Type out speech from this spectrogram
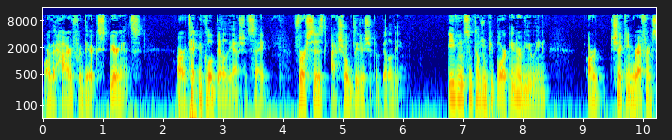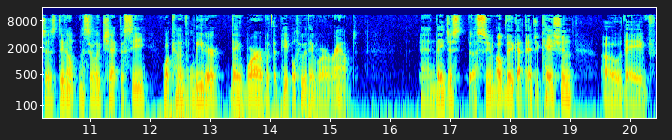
or they're hired for their experience or technical ability, I should say versus actual leadership ability. Even sometimes when people are interviewing are checking references, they don't necessarily check to see what kind of leader they were with the people who they were around. And they just assume, oh, they've got the education, oh, they've,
